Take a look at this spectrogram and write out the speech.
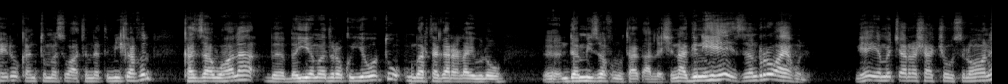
ሄዶ ከንቱ መስዋዕትነት የሚከፍል ከዛ በኋላ በየመድረኩ እየወጡ እንበር ተጋራ ላይ ብሎ እንደሚዘፍኑ ታውቃለች እና ግን ይሄ ዘንድሮ አይሆንም። ይሄ የመጨረሻቸው ስለሆነ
